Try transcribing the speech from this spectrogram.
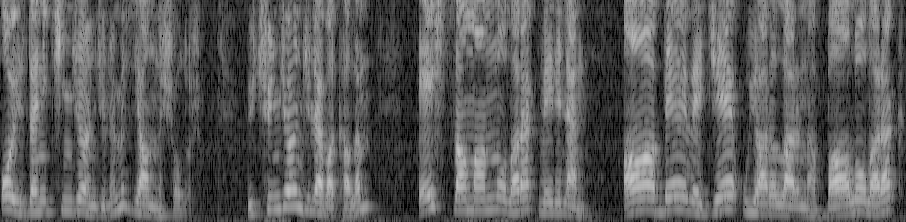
O yüzden ikinci öncülümüz yanlış olur. Üçüncü öncüle bakalım. Eş zamanlı olarak verilen A, B ve C uyarılarına bağlı olarak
